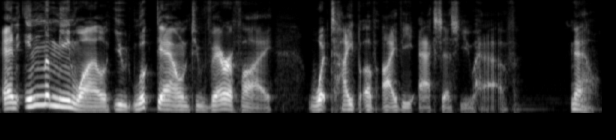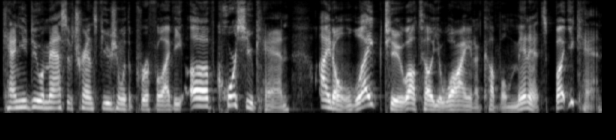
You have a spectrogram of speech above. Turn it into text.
And in the meanwhile, you look down to verify what type of IV access you have. Now, can you do a massive transfusion with a peripheral IV? Of course you can. I don't like to. I'll tell you why in a couple minutes, but you can.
